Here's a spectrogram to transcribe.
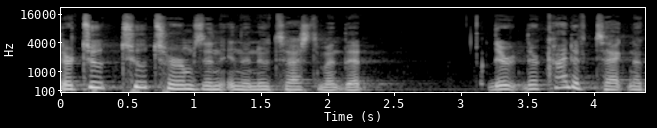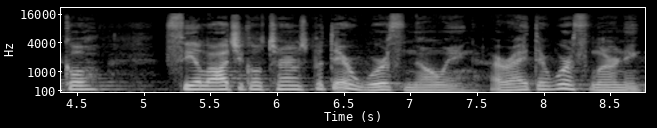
There are two, two terms in, in the New Testament that they're, they're kind of technical, theological terms, but they're worth knowing, all right? They're worth learning.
